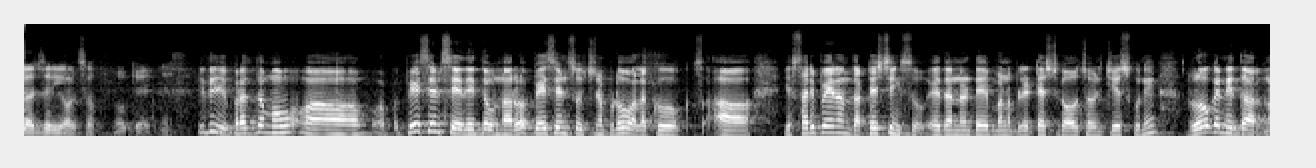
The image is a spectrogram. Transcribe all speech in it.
surgery also. Okay ఇది ప్రస్తుతము పేషెంట్స్ ఏదైతే ఉన్నారో పేషెంట్స్ వచ్చినప్పుడు వాళ్ళకు సరిపోయినంత టెస్టింగ్స్ ఏదన్నా అంటే మన బ్లడ్ టెస్ట్ కావచ్చు అవి చేసుకుని రోగ నిర్ధారణ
